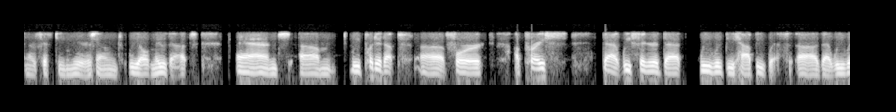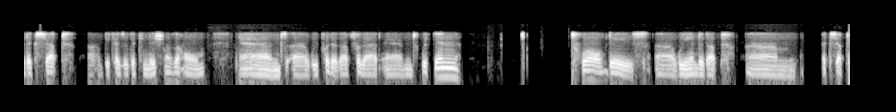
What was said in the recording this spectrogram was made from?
10 or 15 years, and we all knew that. And um, we put it up uh, for a price that we figured that we would be happy with, uh, that we would accept uh, because of the condition of the home. And uh, we put it up for that. And within 12 days, uh, we ended up um, accepting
